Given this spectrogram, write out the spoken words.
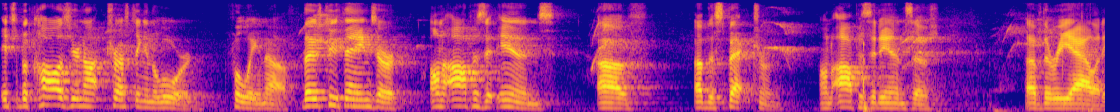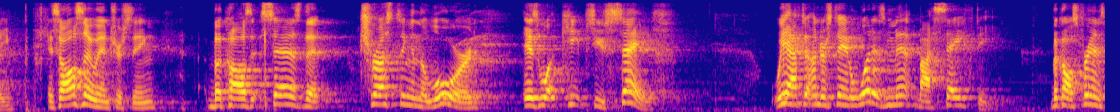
it's because you're not trusting in the Lord fully enough. Those two things are on opposite ends of, of the spectrum, on opposite ends of, of the reality. It's also interesting because it says that trusting in the Lord is what keeps you safe. We have to understand what is meant by safety. Because, friends,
